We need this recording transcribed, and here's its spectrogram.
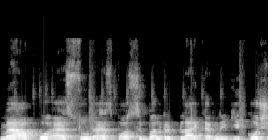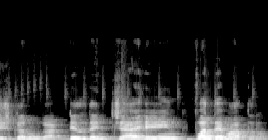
मैं आपको as soon as possible reply करने की कोशिश करूँगा। टिल देन जय हिंद, वंदे मातरम।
